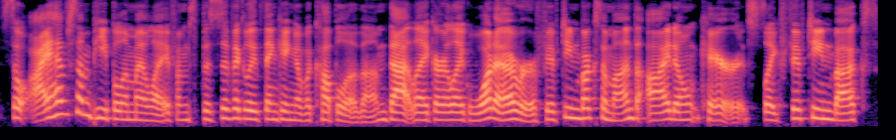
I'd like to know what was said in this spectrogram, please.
So I have some people in my life, I'm specifically thinking of a couple of them that like are like whatever, 15 bucks a month, I don't care. It's like 15 bucks.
